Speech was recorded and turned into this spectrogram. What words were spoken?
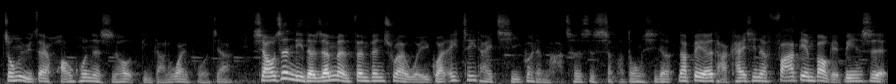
终于在黄昏的时候抵达了外婆家。小镇里的人们纷纷出来围观。哎，这台奇怪的马车是什么东西呢？那贝尔塔开心的发电报给宾士，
